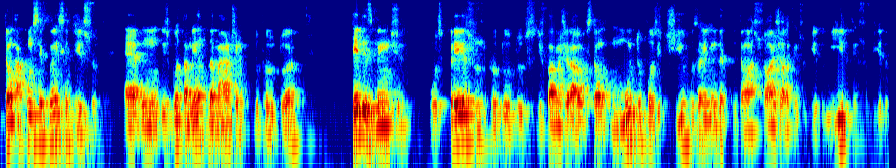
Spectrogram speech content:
Então, a consequência disso é, um esgotamento da margem do produtor. Felizmente, os preços dos produtos, de forma geral, estão muito positivos ainda. Então, a soja ela tem subido, o milho tem subido.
